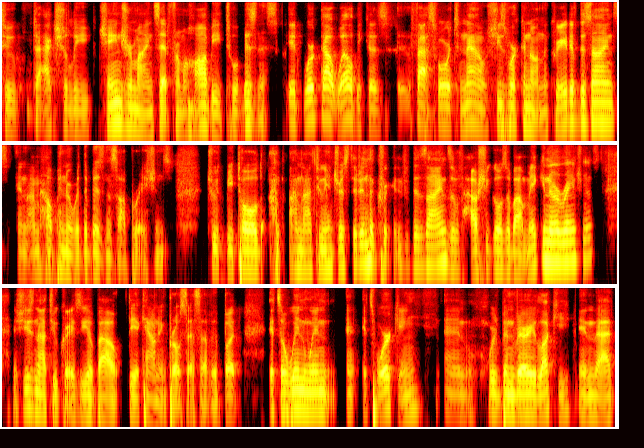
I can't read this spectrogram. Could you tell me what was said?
to to actually change her mindset from a hobby to a business. It worked out well because uh, fast forward to now, she's working on the creative designs and I'm helping her with the business operations. Truth be told, I'm, I'm not too interested in the creative designs of how she goes about making her arrangements, and she's not too crazy about the accounting process of it. But it's a win-win. It's working, and we've been very lucky in that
